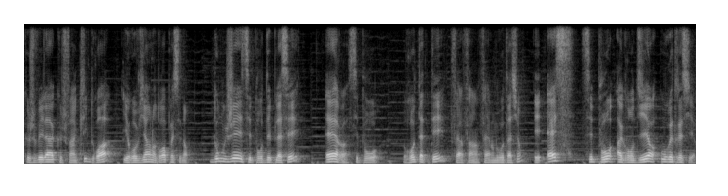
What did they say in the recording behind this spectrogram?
que je vais là, que je fais un clic droit, il revient à l'endroit précédent. Donc G, c'est pour déplacer. R, c'est pour rotater, faire, enfin, faire une rotation. Et S, c'est pour agrandir ou rétrécir.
